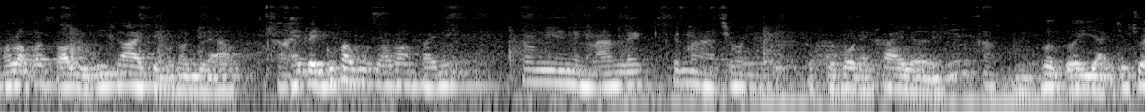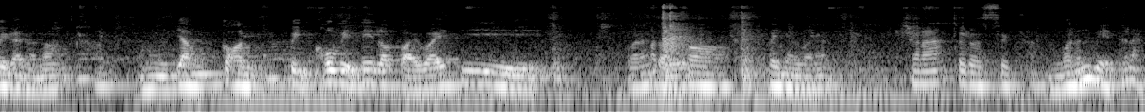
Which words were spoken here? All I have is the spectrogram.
เพราะเราก็ซ้อมอยู่ที่ค่ายจิตรมนนท์อยู่แล้วครับใครเป็นผู้ฟังผู้ซ้อมบ้างไฟล์นี้ ก็มีหนึ่งล้านเล็กขึ้นมาชนก็คือพวกในค่ายเลยครับอืมพวกตัวใหญ่ช่วยๆกันนะเนาะครับอืมอย่างก่อนปิดโควิดนี่เราต่อยไว้ที่วันนั้นปต่ตอยกเป็นไงวันนั้นชนะจรวดศึกครับวันนั้นเวทเท่าไหร่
